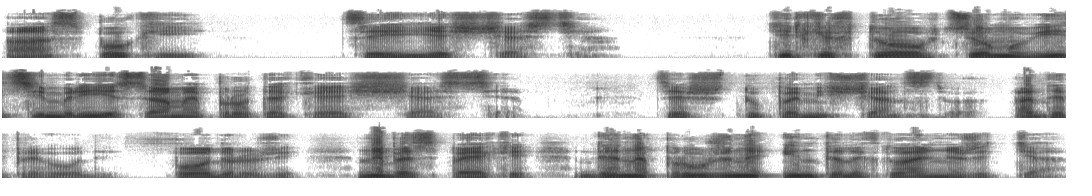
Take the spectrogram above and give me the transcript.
а спокій це і є щастя. Тільки хто в цьому віці мріє саме про таке щастя? Це ж тупе міщанство. А де пригоди, подорожі, небезпеки, де напружене інтелектуальне життя?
